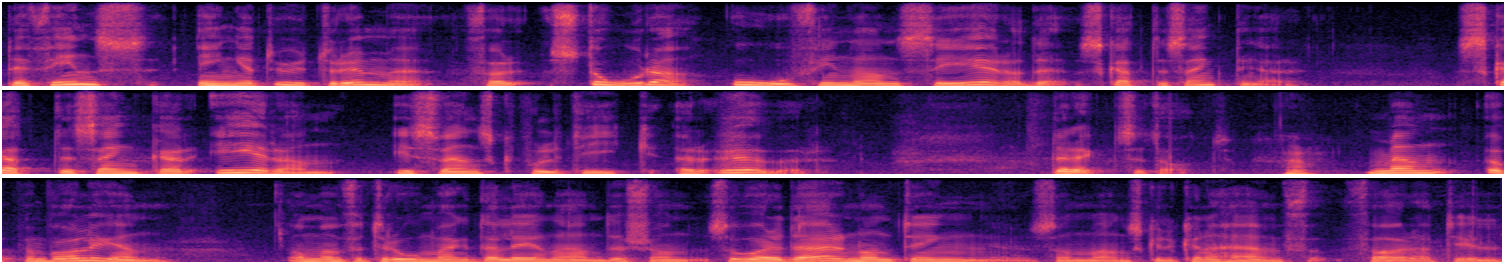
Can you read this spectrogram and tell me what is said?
Det finns inget utrymme för stora ofinansierade skattesänkningar. Skattesänkareran i svensk politik är över. Direkt citat. Ja. Men uppenbarligen, om man får tro Magdalena Andersson, så var det där någonting som man skulle kunna hänföra till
